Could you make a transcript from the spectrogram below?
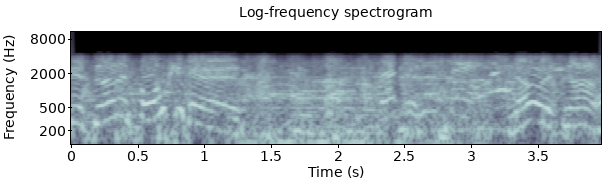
it's not in focus. That's a good thing. No, it's not.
